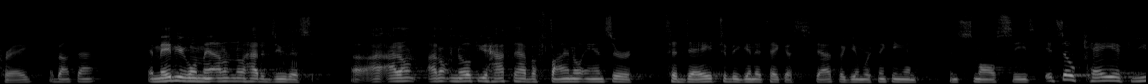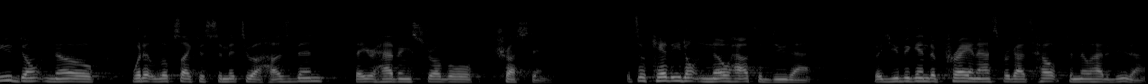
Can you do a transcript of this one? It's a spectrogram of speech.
pray about that? And maybe you're going, man, I don't know how to do this. Uh, I, I, don't, I don't know if you have to have a final answer today to begin to take a step. Again, we're thinking in, in small seeds. It's okay if you don't know what it looks like to submit to a husband that you're having struggle trusting. It's okay that you don't know how to do that, but you begin to pray and ask for God's help to know how to do that.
